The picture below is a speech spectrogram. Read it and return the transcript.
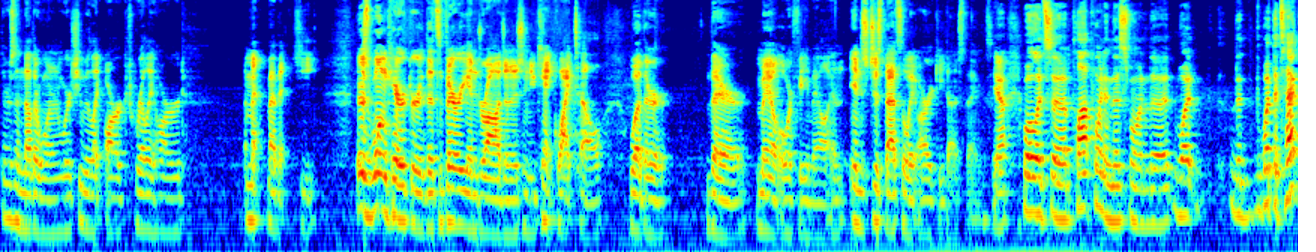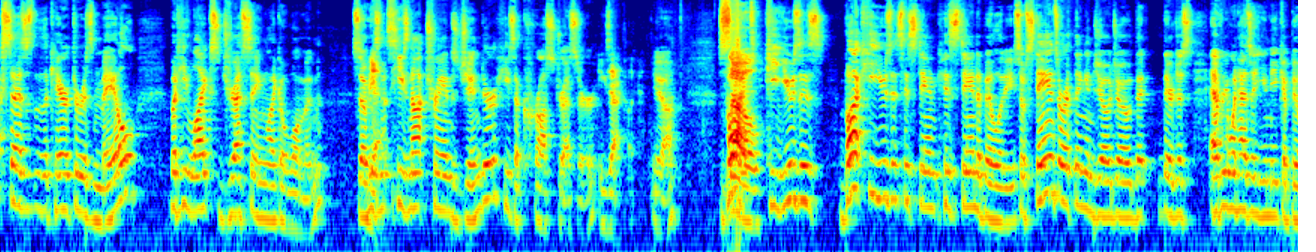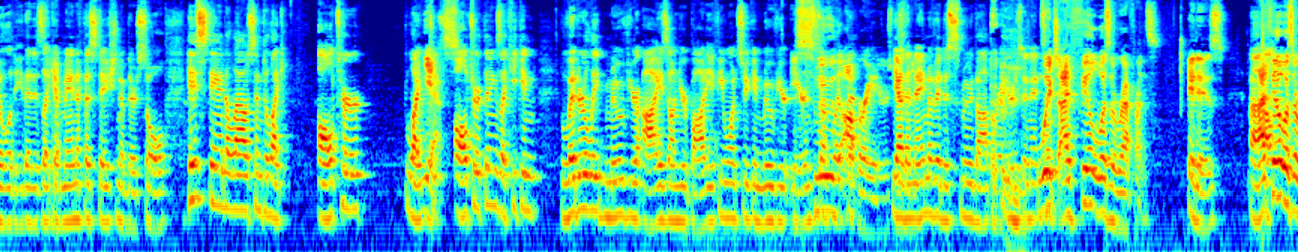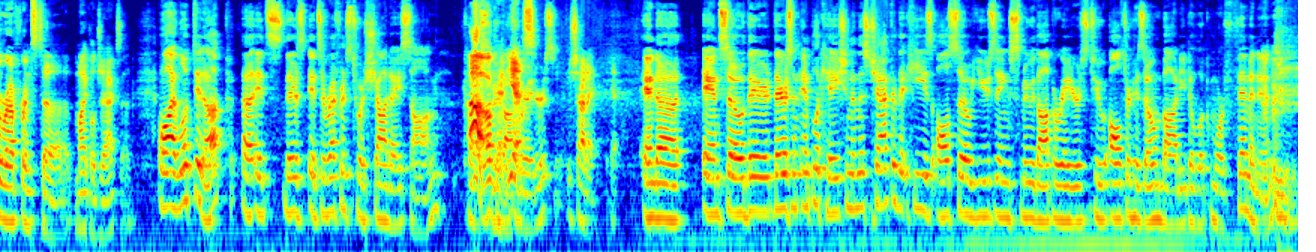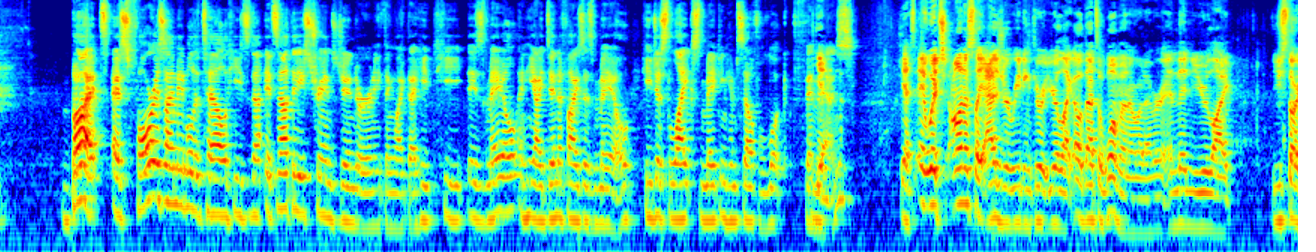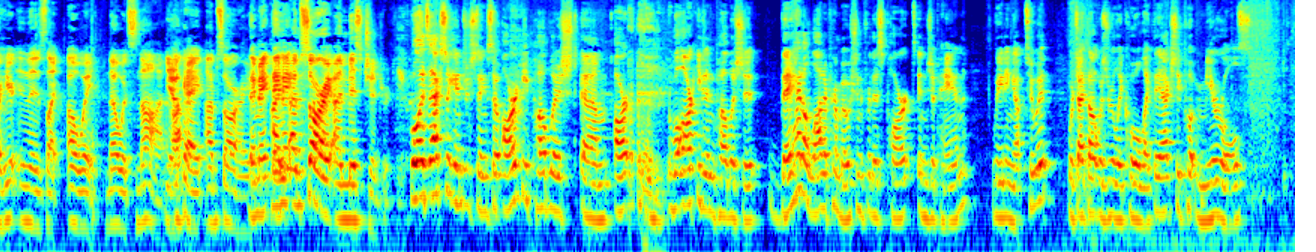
there's another one where she was like arced really hard. I meant, I bet he. There's one character that's very androgynous, and you can't quite tell whether they're male or female, and, and it's just that's the way Araki does things. Yeah. Well, it's a plot point in this one. The what the what the text says is that the character is male, but he likes dressing like a woman. So he's Yes. he's not transgender. He's a cross dresser. Exactly. Yeah. So but he uses But he uses his stand his stand ability. So stands are a thing in JoJo that they're just everyone has a unique ability that is like Yeah. a manifestation of their soul. His stand allows him to like alter like Yes. alter things. Like he can literally move your eyes on your body if he wants. You can move your ear and Smooth stuff like operators. Yeah, the it? name of it is Smooth Operators, and it's which I feel was a reference. it is. Uh, I feel it was a reference to Michael Jackson. Well, I looked it up. Uh, it's there's it's a reference to a Sade song. Oh, okay, Smooth yes. Operators. Sade. Yeah. And uh, and so there there's an implication in this chapter that he is also using smooth operators to alter his own body to look more feminine. but as far as I'm able to tell, he's not. It's not that he's transgender or anything like that. He he is male and he identifies as male. He just likes making himself look feminine. Yes. Yes. In which, honestly, as you're reading through it, you're like, oh, that's a woman or whatever. And then you're like, you start here, and then it's like, oh, wait, no, it's not. Yeah. Okay, I'm sorry. They make- they I, make- I'm sorry, I misgendered you. Well, it's actually interesting. So Araki published um, Ar- well, Araki didn't publish it. They had a lot of promotion for this part in Japan leading up to it, which I thought was really cool. Like they actually put murals.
